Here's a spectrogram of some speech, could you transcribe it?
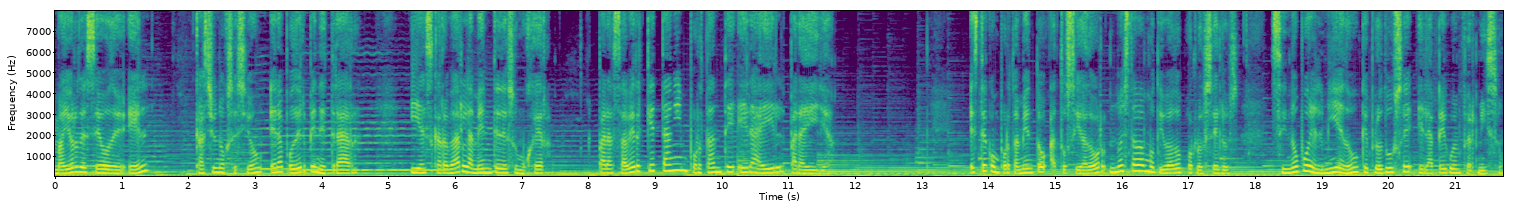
mayor deseo de él casi una obsesión, era poder penetrar y escarbar la mente de su mujer para saber qué tan importante era él para ella. Este comportamiento atosigador no estaba motivado por los celos, sino por el miedo que produce el apego enfermizo.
